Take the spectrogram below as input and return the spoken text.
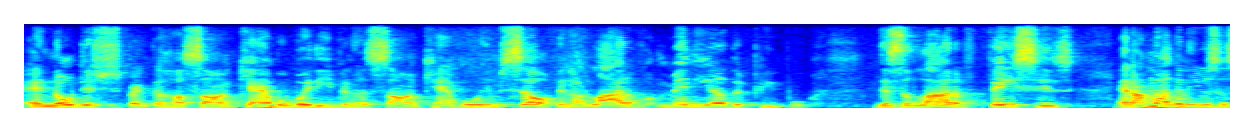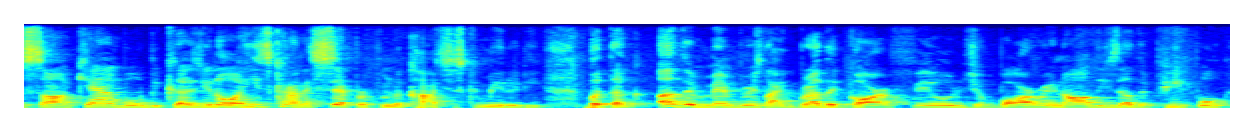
and no disrespect to Hassan Campbell, but even Hassan Campbell himself and a lot of many other people. There's a lot of faces, and I'm not going to use Hassan Campbell because, you know what, he's kind of separate from the conscious community. But the other members like Brother Garfield, Jabari, and all these other people,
